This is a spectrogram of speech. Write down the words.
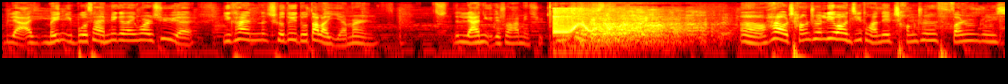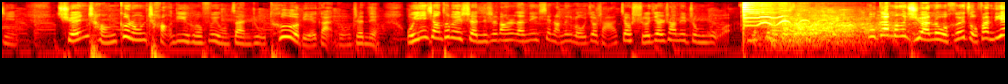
俩美女菠菜没跟他一块去啊。一看那车队都大老爷们儿，俩女的说还没去。嗯，还有长春力旺集团的长春繁荣中心，全程各种场地和费用赞助，特别感动，真的。我印象特别深的是，当时咱那个现场那个楼叫啥？叫舌尖上的中国，给 我干蒙圈了。我合计走饭店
